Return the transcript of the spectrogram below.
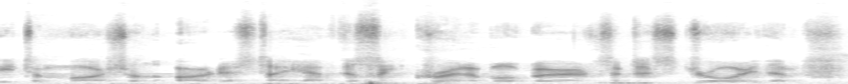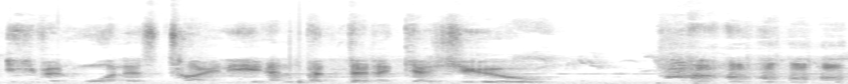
meet a martial artist, I have this incredible urge to destroy them, even one as tiny and pathetic as you.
